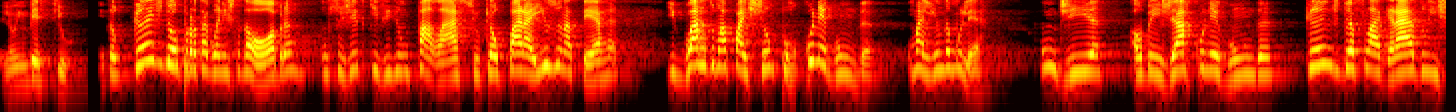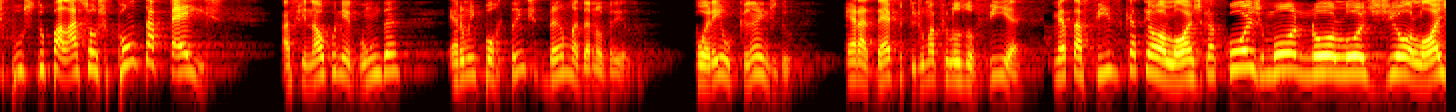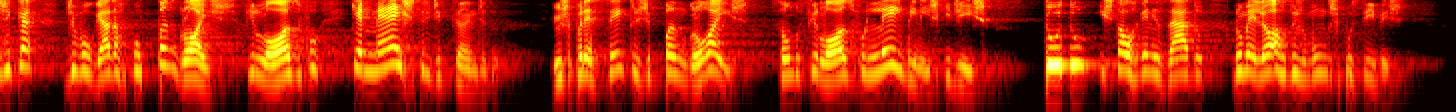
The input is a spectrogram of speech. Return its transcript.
Ele é um imbecil. Então, Cândido é o protagonista da obra, um sujeito que vive em um palácio que é o paraíso na terra e guarda uma paixão por Cunegunda, uma linda mulher. Um dia, ao beijar Cunegunda, Cândido é flagrado e expulso do palácio aos pontapés. Afinal, Cunegunda era uma importante dama da nobreza. Porém, o Cândido era adepto de uma filosofia metafísica teológica cosmonologiológica divulgada por Pangloss, filósofo que é mestre de Cândido. E os preceitos de Pangloss são do filósofo Leibniz, que diz: tudo está organizado no melhor dos mundos possíveis.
